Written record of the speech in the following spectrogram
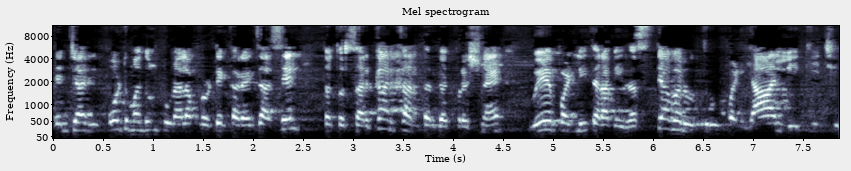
त्यांच्या रिपोर्ट मधून कुणाला प्रोटेक्ट करायचा असेल तर तो सरकारचा अंतर्गत प्रश्न आहे. वेळ पडली तर आम्ही रस्त्यावर उतरू पण या लेखीची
